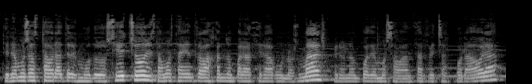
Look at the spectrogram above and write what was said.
Tenemos hasta ahora tres módulos hechos, estamos también trabajando para hacer algunos más, pero no podemos avanzar fechas por ahora.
